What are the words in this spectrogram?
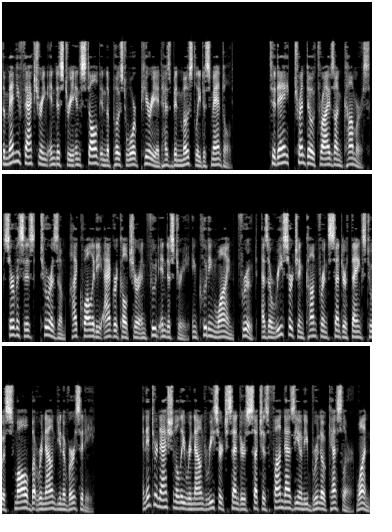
The manufacturing industry installed in the post-war period has been mostly dismantled. Today, Trento thrives on commerce, services, tourism, high-quality agriculture and food industry including wine, fruit, as a research and conference center thanks to a small but renowned university, and internationally renowned research centers such as Fondazione Bruno Kessler 1,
